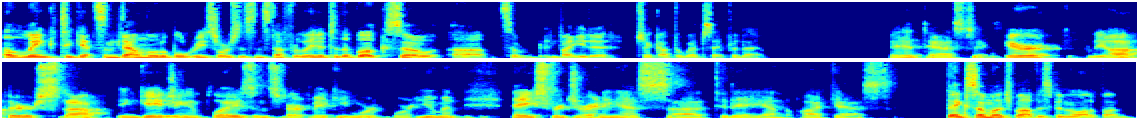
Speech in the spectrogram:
a link to get some downloadable resources and stuff related to the book. So so invite you to check out the website for that. Fantastic. Eryc, the author, Stop Engaging Employees and Start Making Work More Human. Thanks for joining us uh, today on the podcast. Thanks so much, Bob. It's been a lot of fun.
